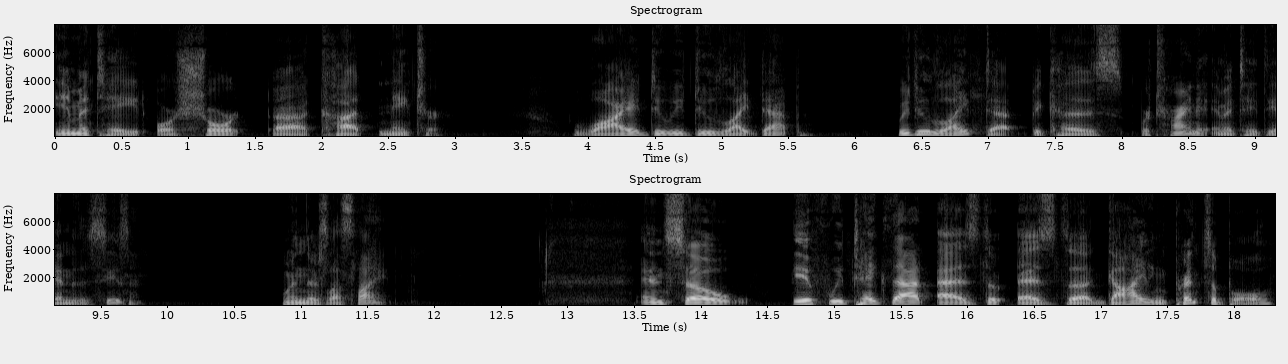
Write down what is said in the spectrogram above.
imitate or short uh, cut nature. Why do we do light dep? We do light dep because we're trying to imitate the end of the season when there's less light. And so if we take that as the as the guiding principle,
